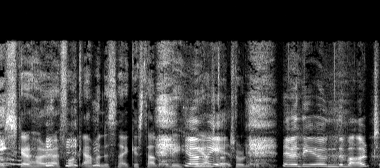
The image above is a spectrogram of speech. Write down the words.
älskar att höra folk använder sina kristaller. Det är Jag helt vet. otroligt. Nej, men det är underbart.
